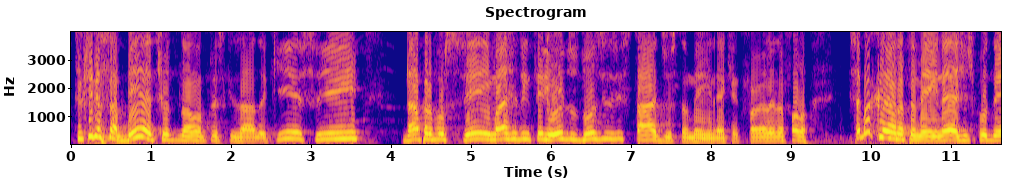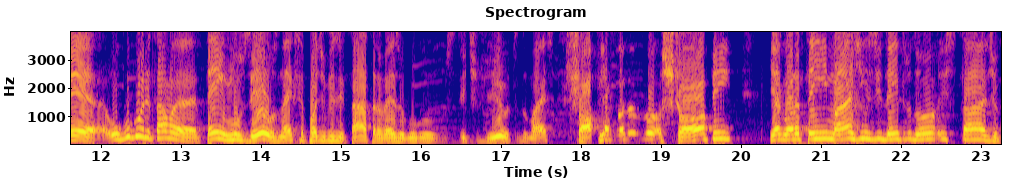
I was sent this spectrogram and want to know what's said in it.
O que eu queria saber, deixa eu dar uma pesquisada aqui, se dá para você imagem do interior dos 12 estádios também, né? Que a Helena falou. Isso é bacana também, né? A gente poder. O Google ele tava, tem museus, né? Que você pode visitar através do Google Street View e tudo mais. E Shopping. agora eu vou- shopping. E agora tem imagens de dentro do estádio.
